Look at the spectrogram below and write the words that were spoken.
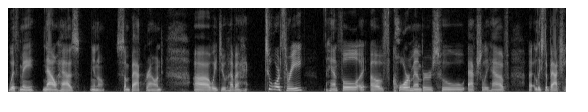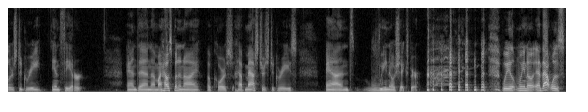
with me now has, you know, some background. Uh, we do have a two or three, handful of core members who actually have at least a bachelor's degree in theater. And then uh, my husband and I, of course, have master's degrees, and we know Shakespeare. we we know, and that was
